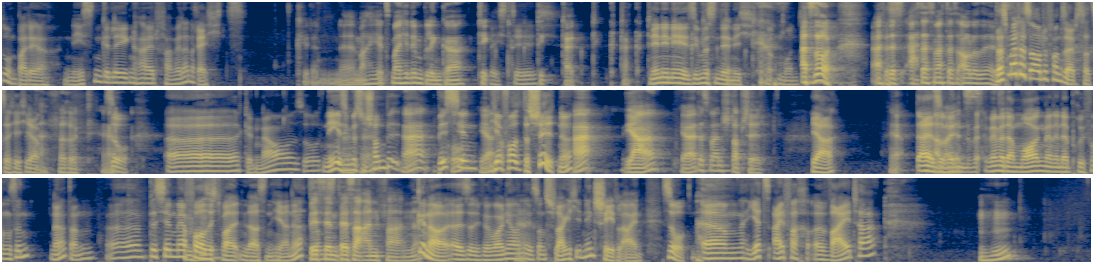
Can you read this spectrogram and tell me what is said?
So, und bei der nächsten Gelegenheit fahren wir dann rechts. Okay, dann äh, mache ich jetzt mal hier den Blinker. Tick, Richtig. tack, tick, tack, tick, tack. tick. Nee, nee, nee, Sie müssen den nicht. Ach so. Ach das, ach, das macht das Auto selbst. Das macht das Auto von selbst tatsächlich, ja. Ah, verrückt. Ja. So. Äh, genau so. Nee, Sie müssen schon ein bi Ah, bisschen. oh, ja. Hier vor das Schild, ne? Ah, ja, ja, das war ein Stoppschild. Ja. Ja. Also, wenn, wenn wir da morgen dann in der Prüfung sind, ne, dann äh, ein bisschen mehr Vorsicht walten lassen hier, ne? Mhm. bisschen Sonst, besser anfahren, ne? genau, also wir wollen ja, nicht, sonst schlage ich Ihnen den Schädel ein. So, ähm, jetzt einfach äh, weiter.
